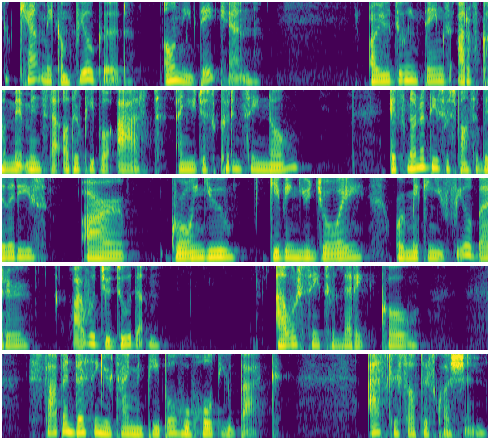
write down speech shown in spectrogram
You can't make them feel good, only they can. Are you doing things out of commitments that other people asked and you just couldn't say no? If none of these responsibilities are growing you, giving you joy, or making you feel better, why would you do them? I would say to let it go. Stop investing your time in people who hold you back. Ask yourself this question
